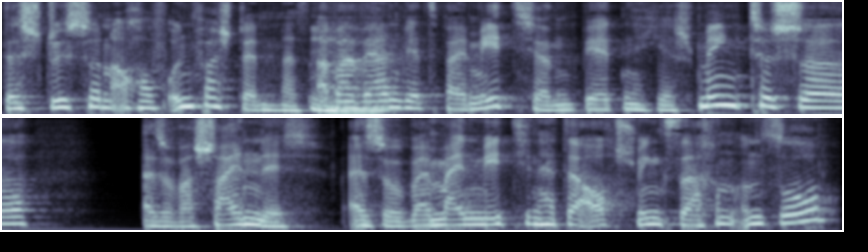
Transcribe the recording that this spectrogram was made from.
das stößt schon auch auf Unverständnis. Aber wären wir zwei Mädchen, wir hätten hier Schminktische, also wahrscheinlich. Also, weil mein Mädchen hätte auch Schminksachen und so.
